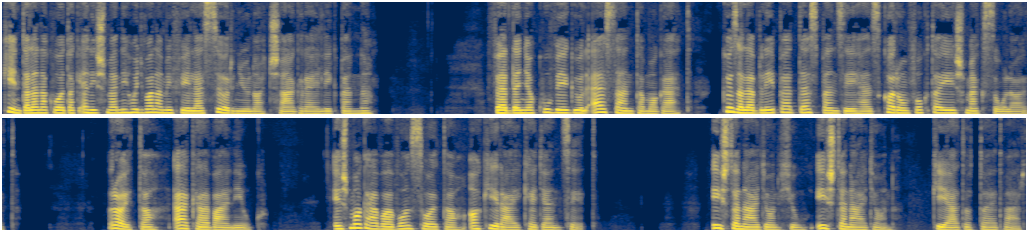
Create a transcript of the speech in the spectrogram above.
kénytelenek voltak elismerni, hogy valamiféle szörnyű nagyság rejlik benne. Ferdenyakú végül elszánta magát, közelebb lépett Despenzéhez, karon fogta és megszólalt. Rajta, el kell válniuk és magával vonszolta a király kegyencét. Isten áldjon, Hugh, Isten áldjon, kiáltotta Edward.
